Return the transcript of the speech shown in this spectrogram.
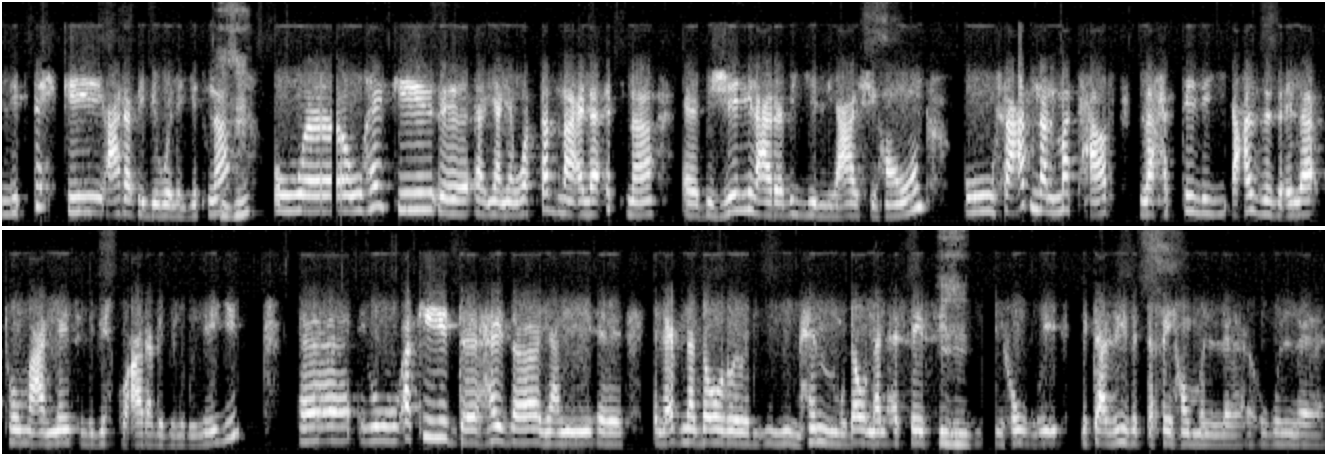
اللي بتحكي عربي بولايتنا. وهيك آه، يعني وطدنا علاقتنا آه، بالجالية العربية اللي عايشة هون. وساعدنا المتحف لحتى يعزز علاقته مع الناس اللي بيحكوا عربي بالولاية. آه وأكيد هيدا يعني آه لعبنا دور مهم ودورنا الأساسي اللي هو بتعزيز التفاهم وال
